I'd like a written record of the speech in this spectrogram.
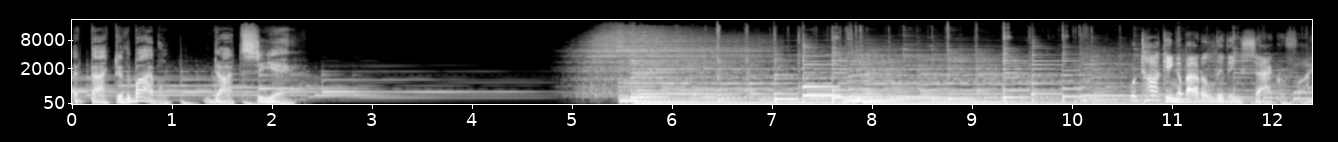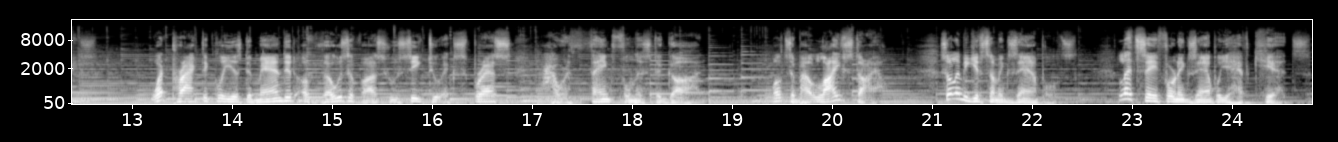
at backtothebible.ca. We're talking about a living sacrifice. What practically is demanded of those of us who seek to express our thankfulness to God? Well, it's about lifestyle. So let me give some examples. Let's say, for an example, you have kids.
